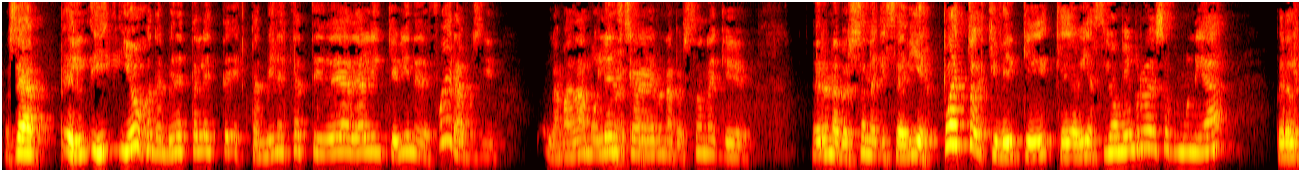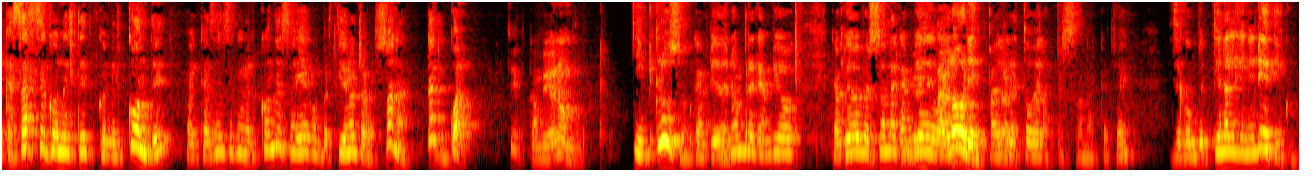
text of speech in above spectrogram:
O sea, el, y, y ojo, también está, este, también está esta idea de alguien que viene de fuera. Pues si la Madame Olenska era una persona que era una persona que se había expuesto, que, que, que había sido miembro de esa comunidad, pero al casarse con el, con el conde, al casarse con el conde se había convertido en otra persona, tal cual. sí, cambio de nombre. Incluso cambió de nombre, cambió, cambió de persona, cambió de Cambió de valores para el claro. resto de las personas, ¿cachai? Se convirtió en alguien herético.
